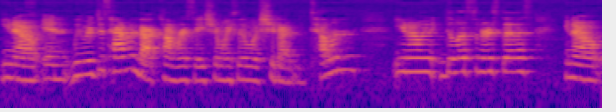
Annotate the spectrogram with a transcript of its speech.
You know, and we were just having that conversation. We said, "Well, should I be telling?" You know, the listeners this. You know,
